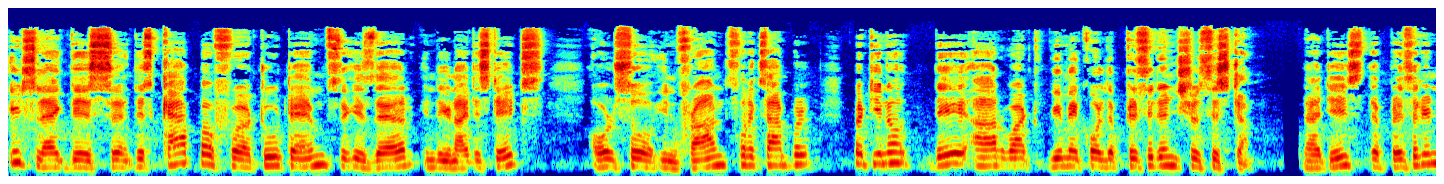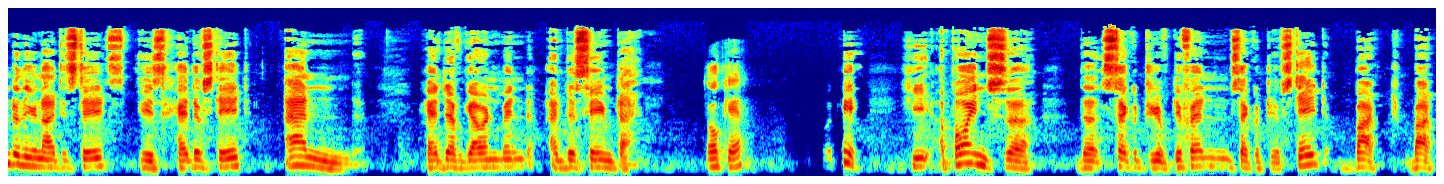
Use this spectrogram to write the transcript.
it's like this. Uh, this cap of uh, two terms is there in the United States, also in France, for example. But you know, they are what we may call the presidential system. That is, the president of the United States is head of state and head of government at the same time. Okay. Okay. He appoints uh, the Secretary of Defense, Secretary of State, but but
